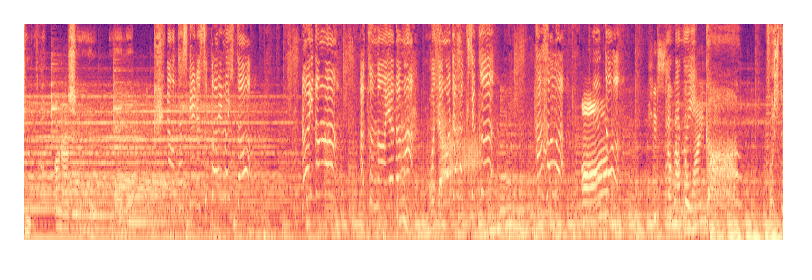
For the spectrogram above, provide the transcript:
信だのイドを助けるスパイの人。ロイドマン悪の親玉、うん、もじゃもじゃ伯爵母はそして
